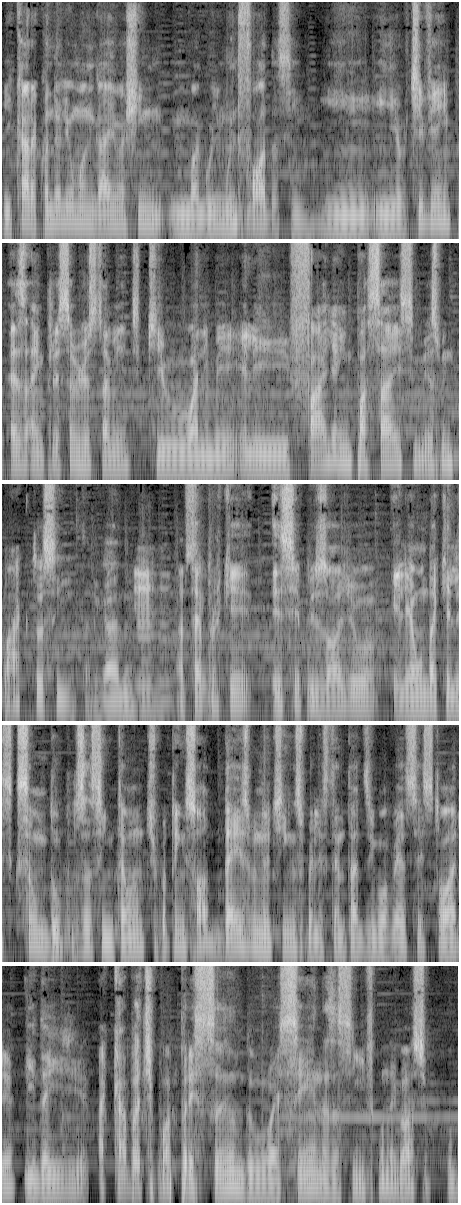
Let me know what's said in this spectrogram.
E, cara, quando eu li o mangá, eu achei um bagulho muito foda, assim. E, e eu tive a, a impressão justamente que o anime, ele falha em passar esse mesmo impacto, assim, tá ligado? Uhum, Até sim. porque esse episódio, ele é um daqueles que são duplos, assim. Então, tipo, tem só 10 minutinhos pra eles tentar desenvolver essa história. E daí acaba, tipo, apressando as cenas, assim. Fica um negócio tipo,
